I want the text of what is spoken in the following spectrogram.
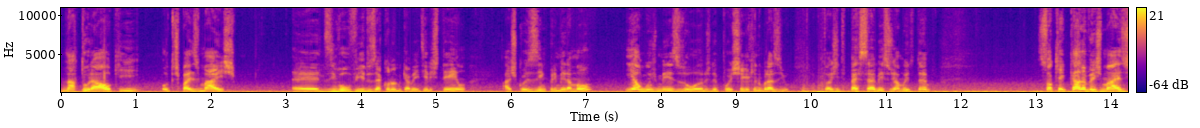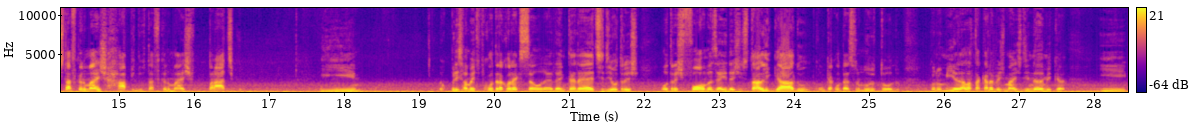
Natural que outros países mais é, desenvolvidos economicamente eles tenham as coisas em primeira mão e alguns meses ou anos depois chega aqui no Brasil. Então a gente percebe isso já há muito tempo. Só que cada vez mais está ficando mais rápido, está ficando mais prático. E principalmente por conta da conexão, né, da internet, de outras, outras formas aí da gente estar ligado com o que acontece no mundo todo. A economia ela está cada vez mais dinâmica e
